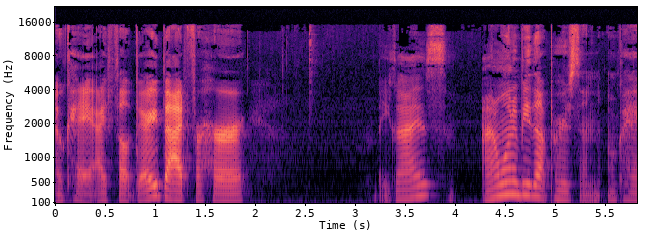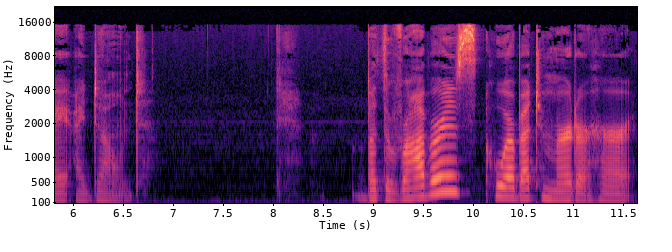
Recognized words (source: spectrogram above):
Okay, I felt very bad for her. But you guys, I don't want to be that person, okay? I don't. But the robbers who are about to murder her,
